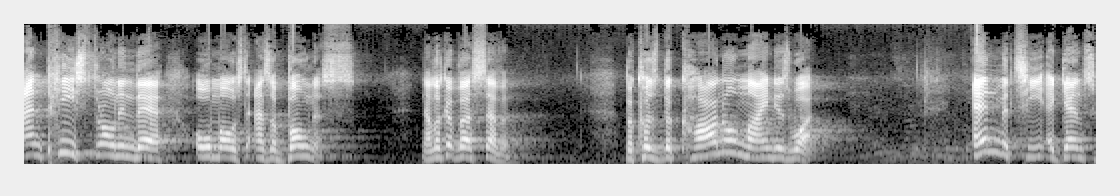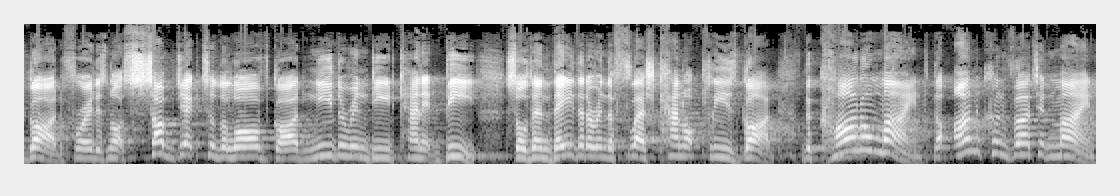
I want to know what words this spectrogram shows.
and peace thrown in there almost as a bonus. Now look at verse 7. Because the carnal mind is what? enmity against God, for it is not subject to the law of God, neither indeed can it be. So then they that are in the flesh cannot please God. The carnal mind, the unconverted mind,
